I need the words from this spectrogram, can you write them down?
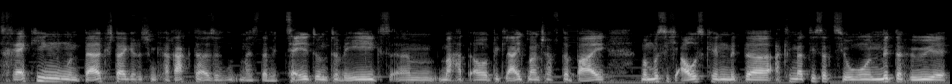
Trekking- und bergsteigerischen Charakter. Also man ist da mit Zelt unterwegs, ähm, man hat auch eine Begleitmannschaft dabei, man muss sich auskennen mit der Akklimatisation, mit der Höhe,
